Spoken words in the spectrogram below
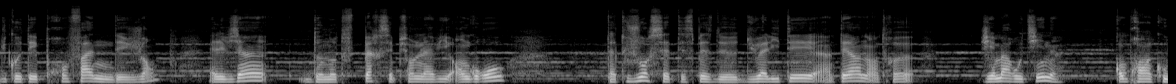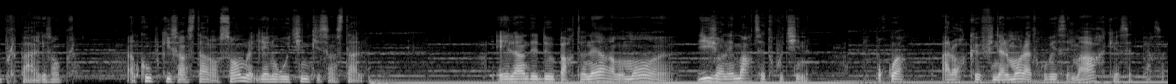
du côté profane des gens, elle vient de notre perception de la vie. En gros, tu as toujours cette espèce de dualité interne entre j'ai ma routine, qu'on prend un couple par exemple. Un couple qui s'installe ensemble, il y a une routine qui s'installe. Et l'un des deux partenaires, à un moment, euh, dit j'en ai marre de cette routine. Pourquoi? Alors que finalement elle a trouvé ses marques, cette personne.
